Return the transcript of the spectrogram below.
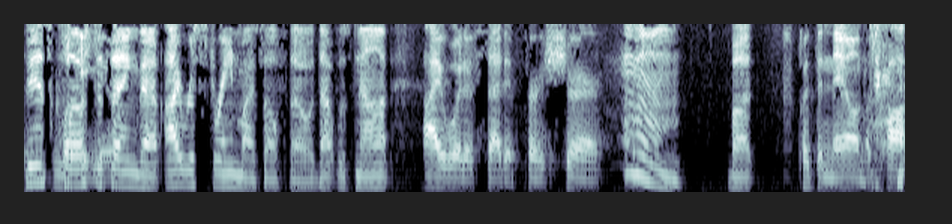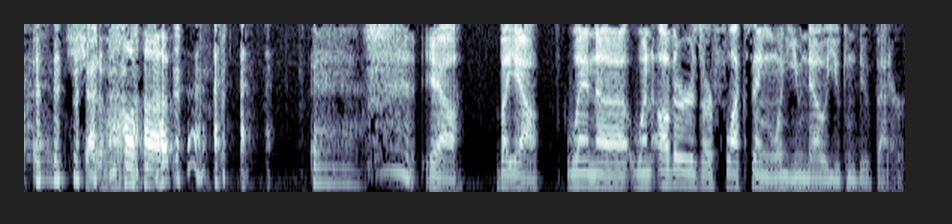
this close to saying that. I restrained myself though. That was not I would have said it for sure. Mm, but put the nail in the coffin and shut them all up. yeah, but yeah, when uh, when others are flexing, when you know you can do better,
